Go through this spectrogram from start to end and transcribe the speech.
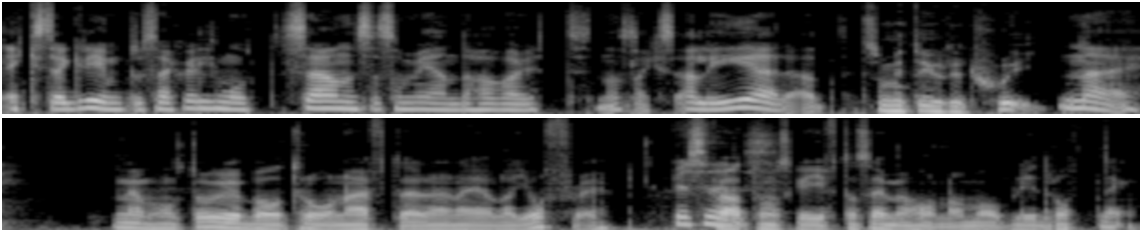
extra grymt och särskilt mot Sansa som ju ändå har varit någon slags allierad. Som inte gjort ett skit. Nej, Nej men hon stod ju bara och trånade efter den här jävla Joffrey. precis. För att hon ska gifta sig med honom och bli drottning.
